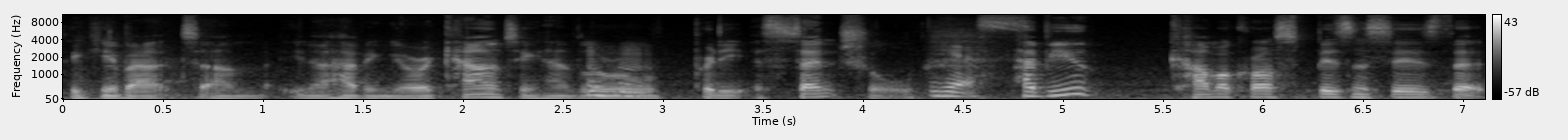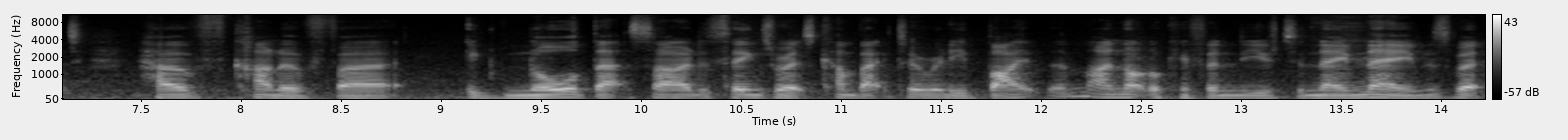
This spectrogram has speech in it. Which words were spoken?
thinking about um, you know having your accounting handle are all pretty essential. Yes. Have you come across businesses that have kind of uh, ignored that side of things where it's come back to really bite them? I'm not looking for you to name names, but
